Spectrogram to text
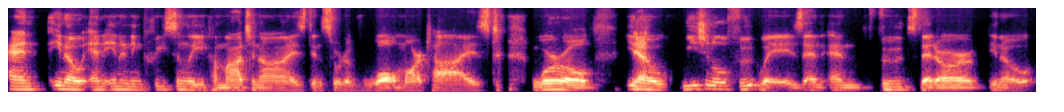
and you know, and in an increasingly homogenized and sort of Walmartized world, you Yeah. know, regional foodways and and foods that are, you know,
